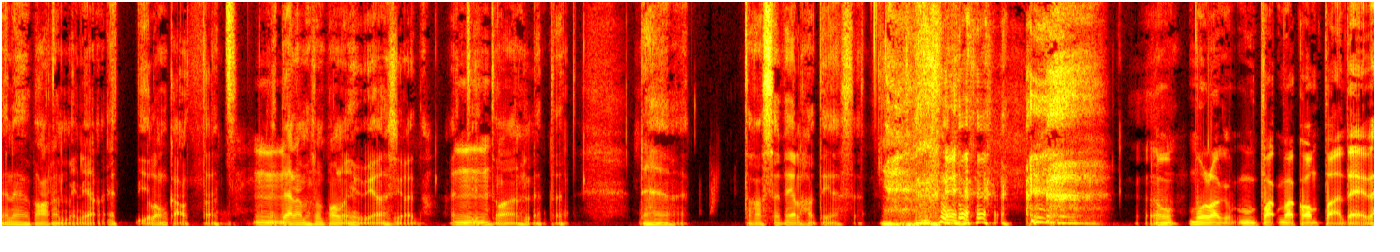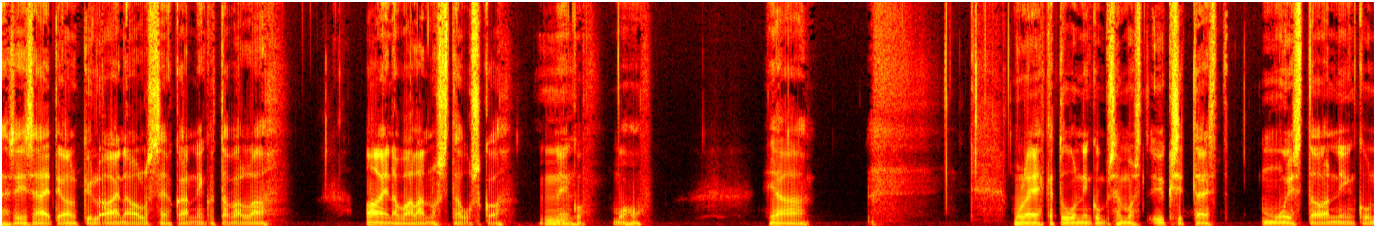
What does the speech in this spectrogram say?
menee paremmin ja et ilon kautta, että, mm. että elämässä on paljon hyviä asioita. Että mm. sitten vaan sille, että, että damn, että taas se velho tiessä. no, mulla on, mä komppaan teitä, siis äiti on kyllä aina ollut se, joka on niinku tavallaan aina valannut sitä uskoa mm. niinku muuhun. Ja mulla ei ehkä tuu niinku semmoista yksittäistä muistoa niinku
